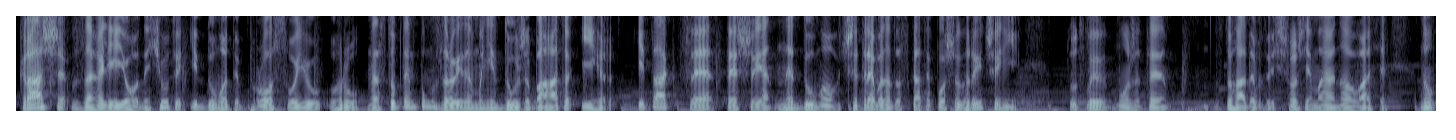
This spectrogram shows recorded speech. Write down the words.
Краще взагалі його не чути і думати про свою гру. Наступний пункт заруїнив мені дуже багато ігор. І так, це те, що я не думав, чи треба натискати пошук гри, чи ні. Тут ви можете здогадуватись, що ж я маю на увазі. Ну,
